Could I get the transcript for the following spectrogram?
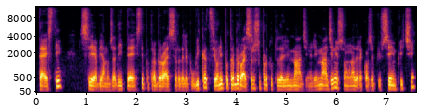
testi, se abbiamo già dei testi, potrebbero essere delle pubblicazioni, potrebbero essere soprattutto delle immagini. Le immagini sono una delle cose più semplici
